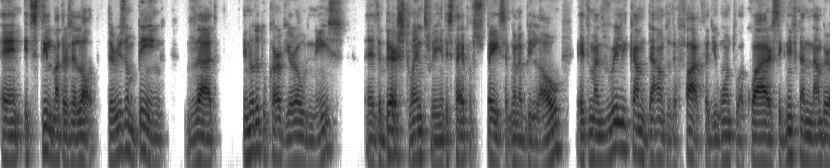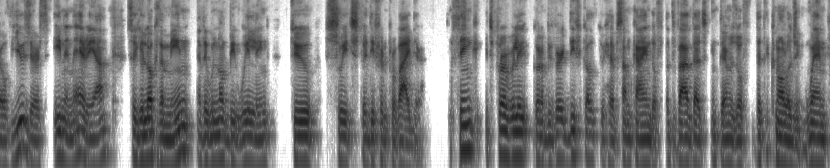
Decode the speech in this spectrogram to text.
and it still matters a lot. The reason being that in order to carve your own niche, uh, the barriers to entry in this type of space are going to be low. It must really come down to the fact that you want to acquire a significant number of users in an area, so you lock them in, and they will not be willing to switch to a different provider think it's probably going to be very difficult to have some kind of advantage in terms of the technology when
